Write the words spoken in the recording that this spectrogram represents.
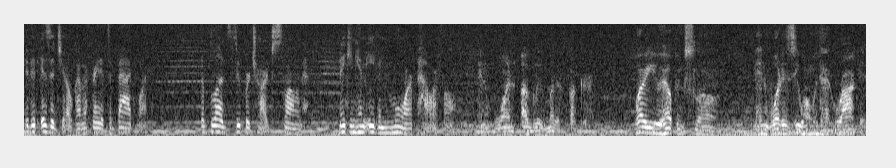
If it is a joke, I'm afraid it's a bad one. The blood supercharged Sloan, making him even more powerful. And one ugly motherfucker. Why are you helping Sloan? And what does he want with that rocket?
